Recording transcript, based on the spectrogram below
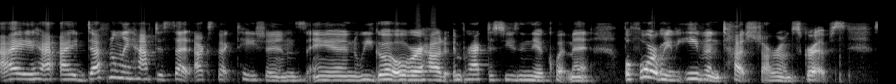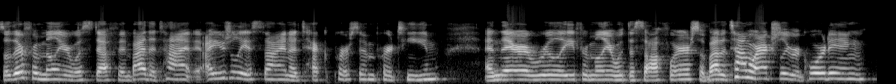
I ha- I definitely have to set expectations, and we go over how to and practice using the equipment before we've even touched our own scripts. So they're familiar with stuff, and by the time I usually assign a tech person per team, and they're really familiar with the software. So by the time we're actually recording,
